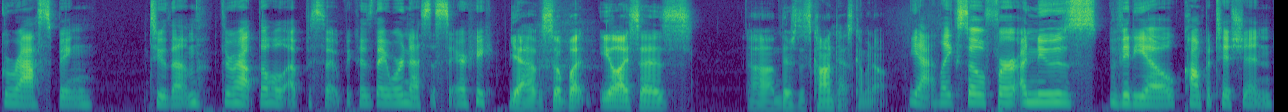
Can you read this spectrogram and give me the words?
grasping to them throughout the whole episode because they were necessary. Yeah. So, but Eli says, um, there's this contest coming up. Yeah, like so for a news video competition,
